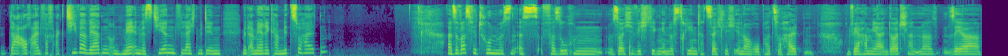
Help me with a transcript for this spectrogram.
da auch einfach aktiver werden und mehr investieren, vielleicht mit den, mit Amerika mitzuhalten? Also was wir tun müssen, ist versuchen, solche wichtigen Industrien tatsächlich in Europa zu halten. Und wir haben ja in Deutschland eine sehr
